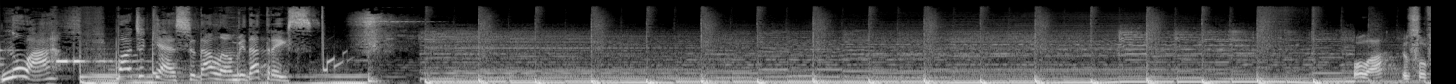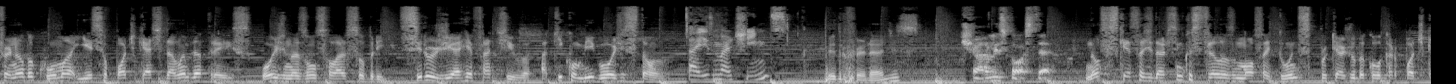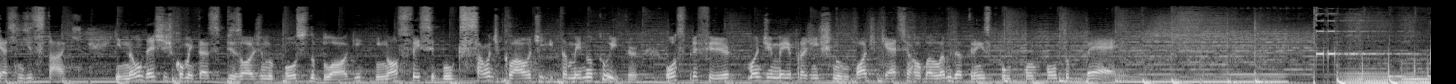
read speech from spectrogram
No ar, podcast da Lambda 3. Olá, eu sou o Fernando Kuma e esse é o podcast da Lambda 3. Hoje nós vamos falar sobre cirurgia refrativa. Aqui comigo hoje estão Thaís Martins, Pedro Fernandes, Charles Costa. Não se esqueça de dar 5 estrelas no nosso iTunes, porque ajuda a colocar o podcast em destaque. E não deixe de comentar esse episódio no post do blog, em nosso Facebook, SoundCloud e também no Twitter. Ou se preferir, mande e-mail pra gente no podcast.lambda3.com.br.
